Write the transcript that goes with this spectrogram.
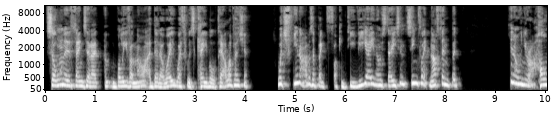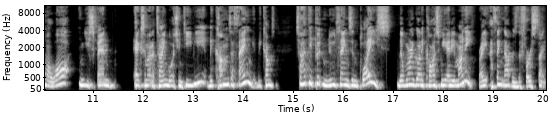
so one of the things that i believe or not i did away with was cable television which you know i was a big fucking tv guy in those days and it seems like nothing but you know, when you're at home a lot and you spend X amount of time watching TV, it becomes a thing. It becomes, so I had to put new things in place that weren't going to cost me any money, right? I think that was the first thing.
